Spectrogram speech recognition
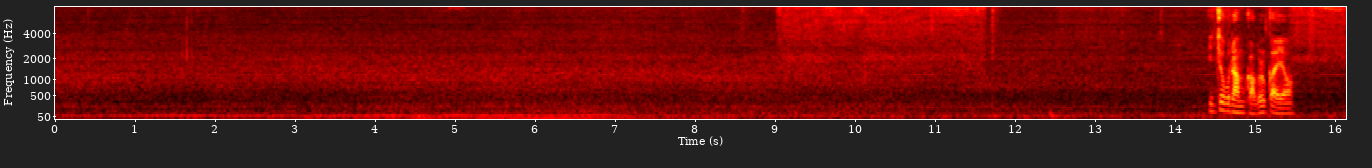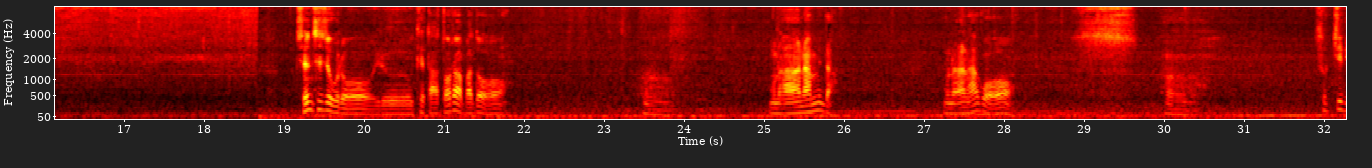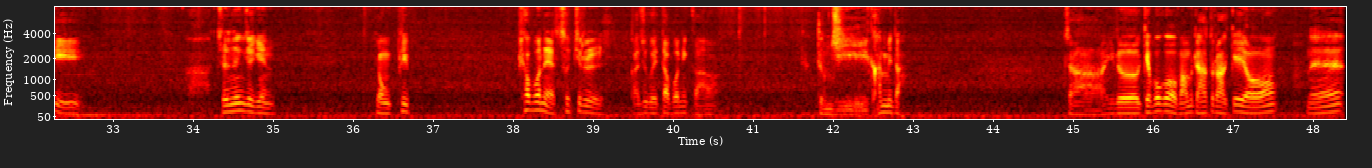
이쪽으로 한번 가볼까요? 전체적으로 이렇게 다 돌아봐도 어, 무난합니다. 무난하고 어, 석질이 전형적인 용핍 표본의 석질을 가지고 있다 보니까 듬직합니다. 자, 이렇게 보고 마무리 하도록 할게요. 네.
